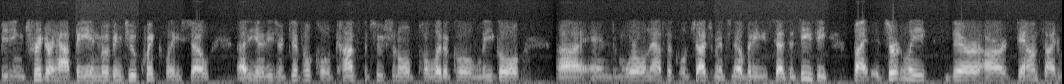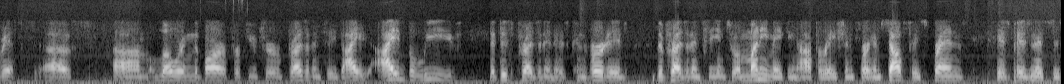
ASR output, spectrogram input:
being trigger happy and moving too quickly. So, uh, you know, these are difficult constitutional, political, legal, uh, and moral and ethical judgments. Nobody says it's easy, but it, certainly there are downside risks of um, lowering the bar for future presidencies. I, I believe that this president has converted the presidency into a money making operation for himself, his friends, his business, his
